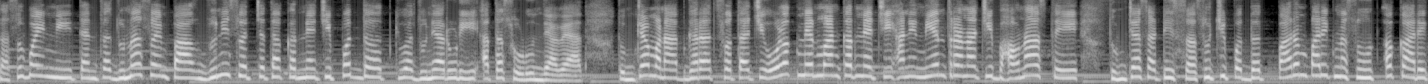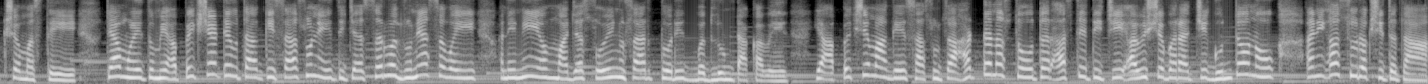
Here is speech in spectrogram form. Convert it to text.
सासूबाईंनी त्यांचा जुना स्वयंपाक जुनी स्वच्छता करण्याची पद्धत किंवा जुन्या रूढी आता सोडून द्याव्यात. तुमच्या मनात घरात स्वतःची ओळख निर्माण करण्याची आणि नियंत्रणाची भावना असते. तुमच्यासाठी सासूची पद्धत पारंपरिक नसून अकार्यक्षम असते. त्यामुळे तुम्ही अपेक्षा ठेवता की सासूने तिच्या सर्व जुन्या सवयी आणि नियम माझ्या सोयीनुसार त्वरित बदलून टाकावेत या अपेक्षेमागे सासूचा हट्ट नसतो तर असते तिची आयुष्यभराची गुंतवणूक आणि असुरक्षितता.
